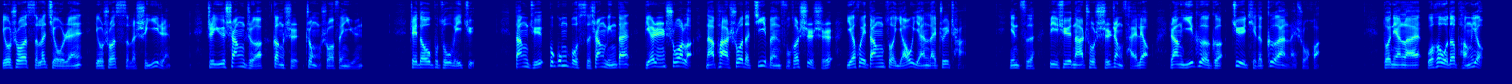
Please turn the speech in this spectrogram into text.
有说死了九人，有说死了十一人。至于伤者，更是众说纷纭。这都不足为惧。当局不公布死伤名单，别人说了，哪怕说的基本符合事实，也会当作谣言来追查。因此，必须拿出实证材料，让一个个具体的个案来说话。多年来，我和我的朋友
